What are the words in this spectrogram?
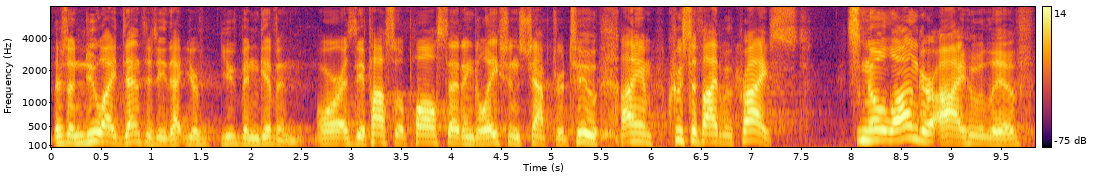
there's a new identity that you have been given. Or, as the Apostle Paul said in Galatians chapter 2, I am crucified with Christ. It's no longer I who live,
